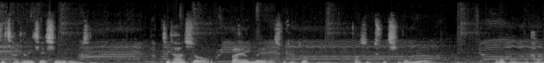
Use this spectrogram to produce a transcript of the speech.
也产生了一些新的东西。吉他手 Brian May 的数学作品倒是出奇的悦耳，不过很遗憾，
